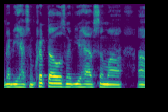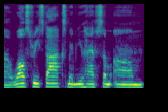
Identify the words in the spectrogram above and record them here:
maybe you have some cryptos. Maybe you have some uh, uh, Wall Street stocks. Maybe you have some um,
